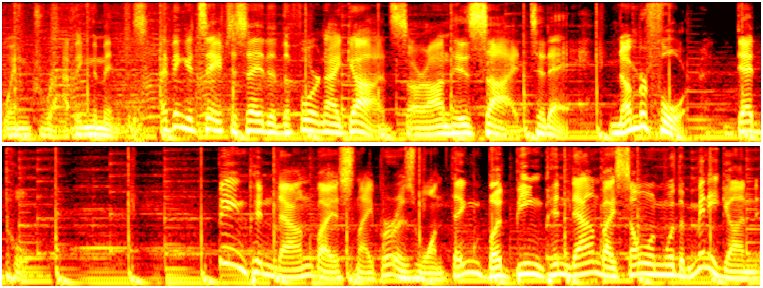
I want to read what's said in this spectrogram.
when grabbing the minis. I think it's safe to say that the Fortnite gods are on his side today. Number 4. Deadpool. Being pinned down by a sniper is one thing, but being pinned down by someone with a minigun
